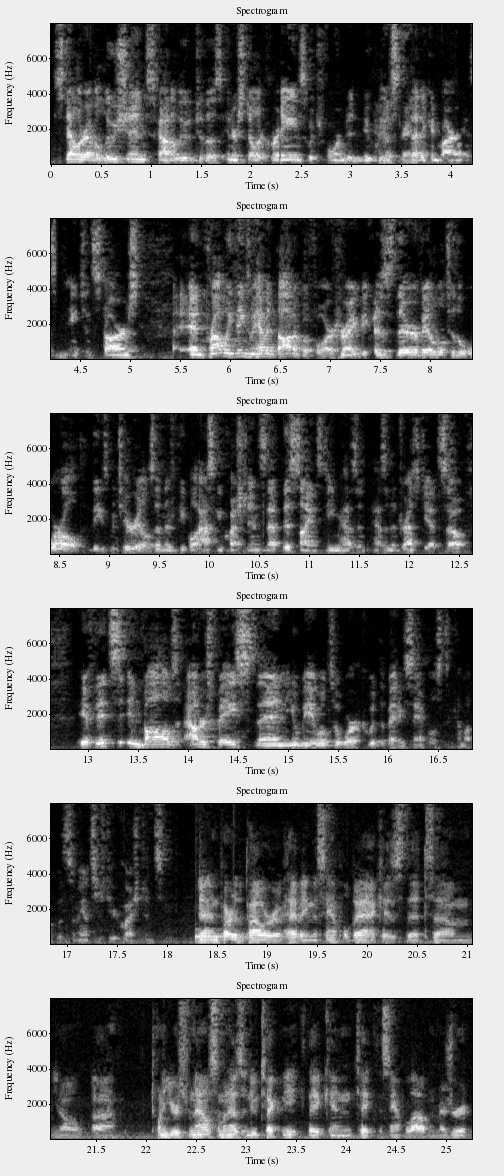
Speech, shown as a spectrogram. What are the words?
stellar evolution. Scott alluded to those interstellar grains, which formed in nucleosynthetic environments in ancient stars and probably things we haven't thought of before, right? Because they're available to the world, these materials, and there's people asking questions that this science team hasn't hasn't addressed yet. So if it involves outer space, then you'll be able to work with the Bennu samples to come up with some answers to your questions. And part of the power of having the sample back is that um, you know, uh, 20 years from now, someone has a new technique, they can take the sample out and measure it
